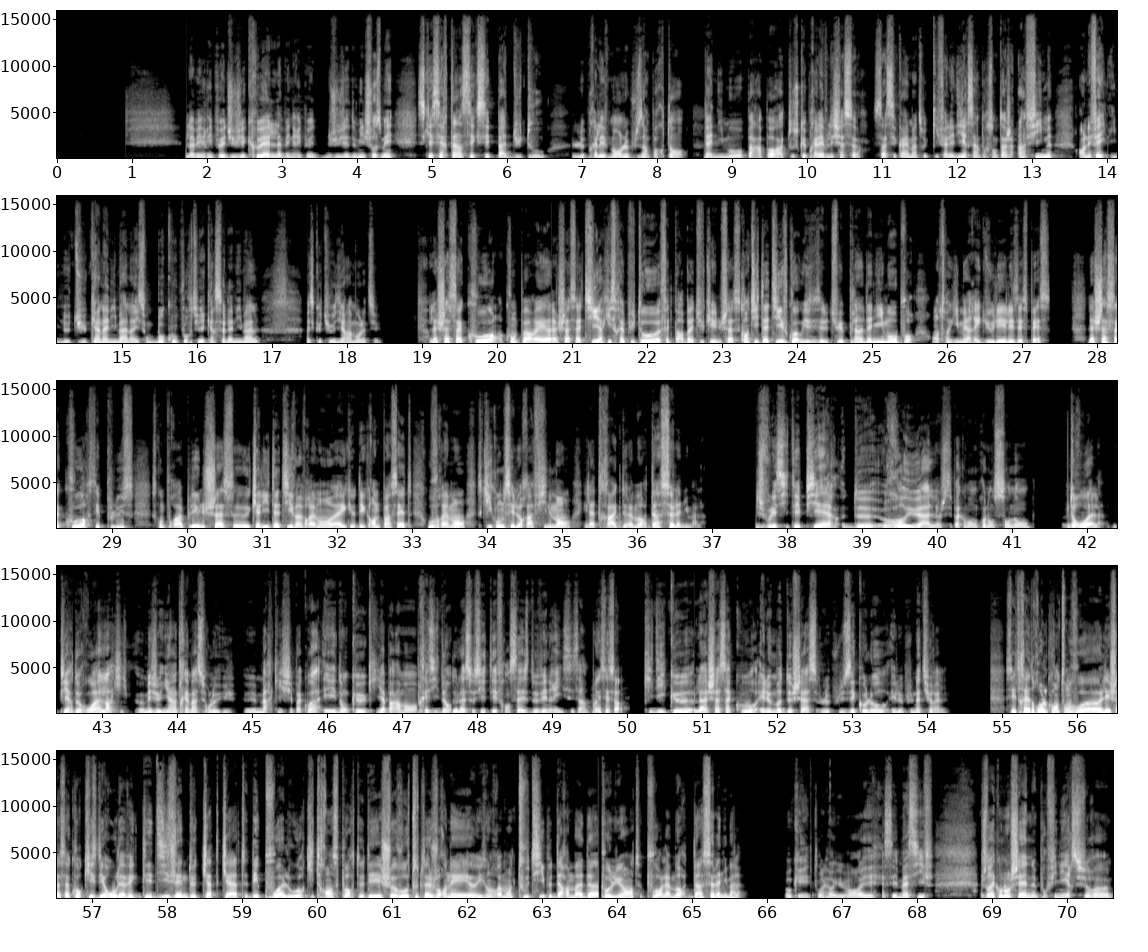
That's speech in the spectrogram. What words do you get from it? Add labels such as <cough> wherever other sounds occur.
La vénerie peut être jugée cruelle, la vénerie peut être jugée de mille choses, mais ce qui est certain, c'est que c'est pas du tout le prélèvement le plus important d'animaux par rapport à tout ce que prélèvent les chasseurs. Ça, c'est quand même un truc qu'il fallait dire, c'est un pourcentage infime. En effet, ils ne tuent qu'un animal, hein, ils sont beaucoup pour tuer qu'un seul animal. Est-ce que tu veux dire un mot là-dessus? La chasse à court, comparée à la chasse à tir, qui serait plutôt euh, faite par battu, qui est une chasse quantitative, quoi, où ils essaient de tuer plein d'animaux pour, entre guillemets, réguler les espèces. La chasse à court, c'est plus ce qu'on pourrait appeler une chasse euh, qualitative, hein, vraiment avec des grandes pincettes, où vraiment ce qui compte c'est le raffinement et la traque de la mort d'un seul animal. Je voulais citer Pierre de Rohual, je ne sais pas comment on prononce son nom. De Roual. Pierre de Roual. Marquis. Euh, mais il y a un tréma sur le U. Euh, Marquis, je sais pas quoi. Et donc, euh, qui est apparemment président de la Société française de vénerie, c'est ça? Oui, c'est ça. Qui dit que la chasse à court est le mode de chasse le plus écolo et le plus naturel. C'est très drôle quand on voit les chasses à court qui se déroulent avec des dizaines de 4x4, des poids lourds qui transportent des chevaux toute la journée. Ils ont vraiment tout type d'armada polluante pour la mort d'un seul animal. Ok, ton argument est <laughs> assez massif. Je voudrais qu'on enchaîne pour finir sur euh,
